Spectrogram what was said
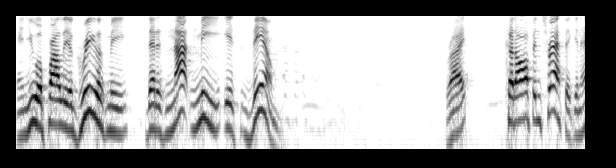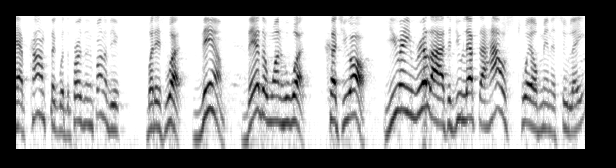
And you will probably agree with me that it's not me, it's them. Right? Cut off in traffic and have conflict with the person in front of you, but it's what? Them. They're the one who what? Cut you off. You ain't realized that you left the house 12 minutes too late.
